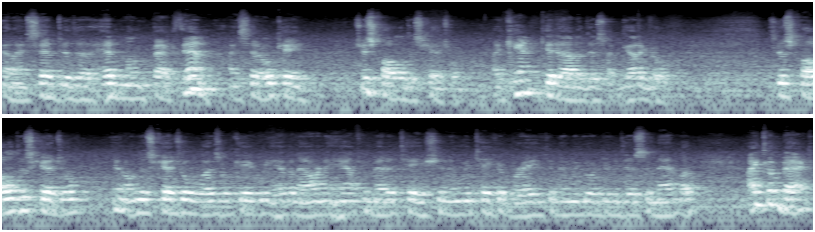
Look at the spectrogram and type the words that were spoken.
And I said to the head monk back then, I said, okay, just follow the schedule. I can't get out of this, I've got to go. Just follow the schedule. You know, the schedule was, okay, we have an hour and a half of meditation, and we take a break, and then we go do this and that. But I come back,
